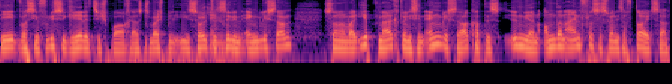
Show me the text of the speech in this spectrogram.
Die, was ihr flüssig redet, die Sprache. Also zum Beispiel, ich sollte jetzt nicht Stimmt. in Englisch sagen, sondern weil ihr merkt, wenn ich es in Englisch sage, hat es irgendwie einen anderen Einfluss, als wenn ich es auf Deutsch sage.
